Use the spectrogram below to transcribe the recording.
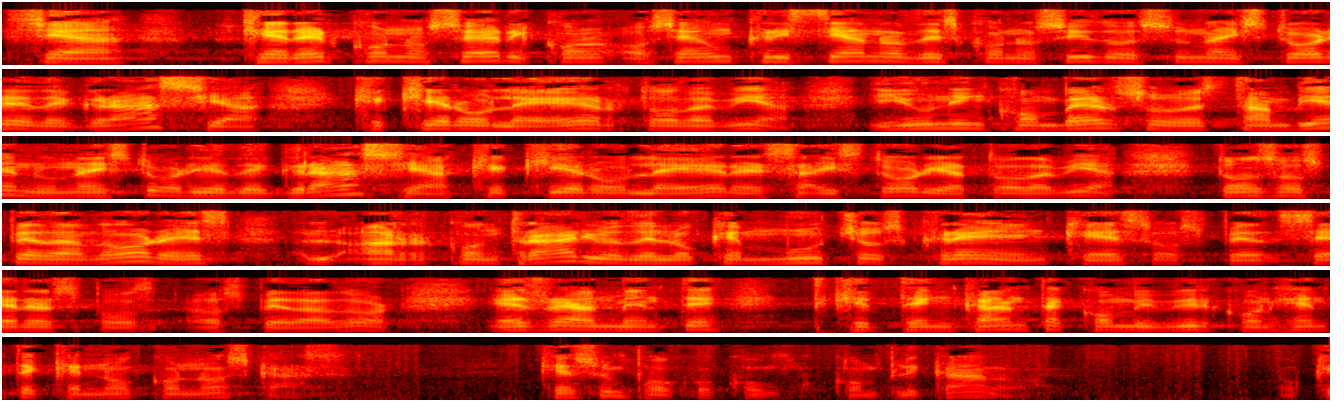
sea querer conocer, y o sea, un cristiano desconocido es una historia de gracia que quiero leer todavía. Y un inconverso es también una historia de gracia que quiero leer esa historia todavía. Entonces, hospedadores, al contrario de lo que muchos creen que es ser hospedador, es realmente que te encanta convivir con gente que no conozcas, que es un poco complicado. ¿Ok?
